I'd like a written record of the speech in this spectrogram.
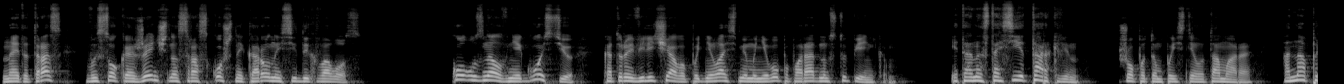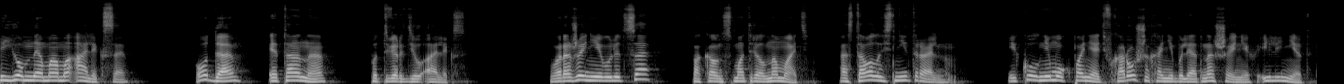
На этот раз высокая женщина с роскошной короной седых волос. Кол узнал в ней гостью, которая величаво поднялась мимо него по парадным ступенькам. «Это Анастасия Тарквин», — шепотом пояснила Тамара. «Она приемная мама Алекса». «О да, это она», — подтвердил Алекс. Выражение его лица, пока он смотрел на мать, оставалось нейтральным и Кол не мог понять, в хороших они были отношениях или нет.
